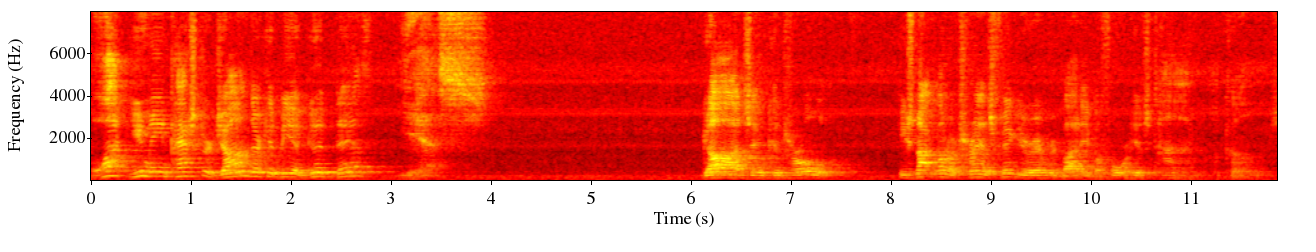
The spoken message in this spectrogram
What? You mean, Pastor John, there can be a good death? Yes. God's in control. He's not going to transfigure everybody before his time comes.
